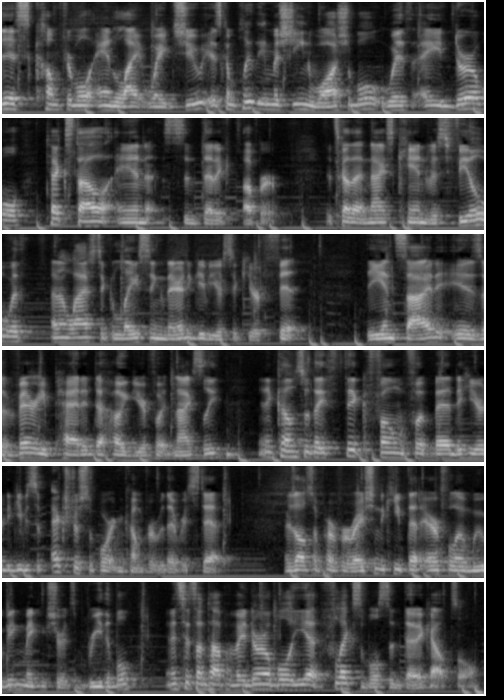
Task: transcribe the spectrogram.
This comfortable and lightweight shoe is completely machine washable with a durable textile and synthetic upper. It's got that nice canvas feel with an elastic lacing there to give you a secure fit. The inside is very padded to hug your foot nicely, and it comes with a thick foam footbed here to give you some extra support and comfort with every step. There's also perforation to keep that airflow moving, making sure it's breathable, and it sits on top of a durable yet flexible synthetic outsole.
